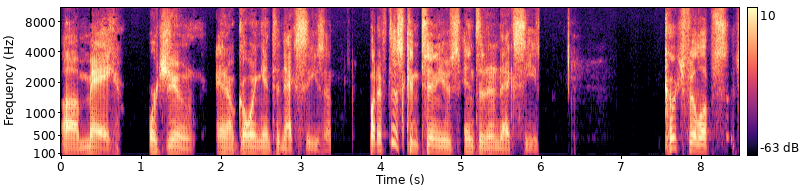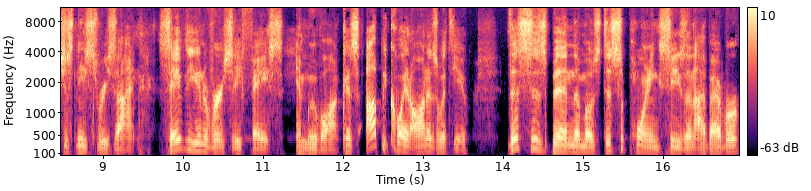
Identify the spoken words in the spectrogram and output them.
uh, May or June, you know, going into next season. But if this continues into the next season, Coach Phillips just needs to resign, save the university face, and move on. Because I'll be quite honest with you, this has been the most disappointing season I've ever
